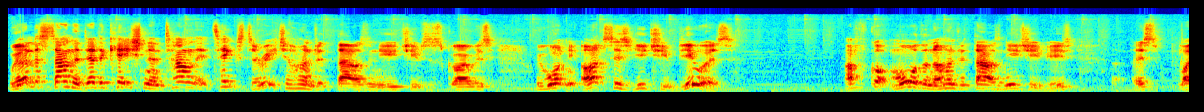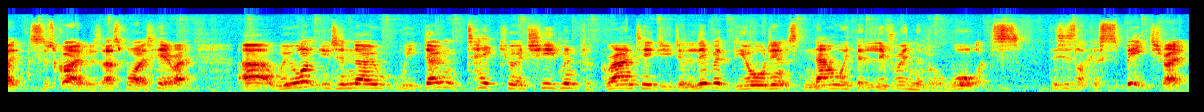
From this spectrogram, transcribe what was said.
We understand the dedication and talent it takes to reach 100,000 YouTube subscribers. We want, oh, it says YouTube viewers. I've got more than 100,000 YouTube views. It's like subscribers, that's why it's here, right? Uh, we want you to know we don't take your achievement for granted. You delivered the audience, now we're delivering the rewards. This is like a speech, right?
